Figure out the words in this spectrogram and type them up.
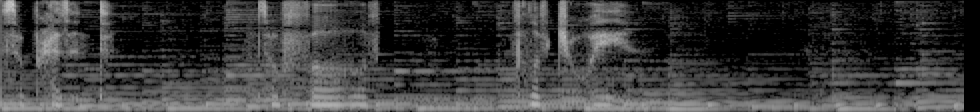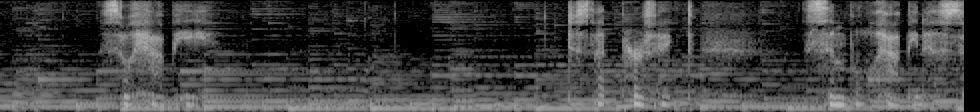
so present, so full of full of joy. So happy. Perfect, simple happiness.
